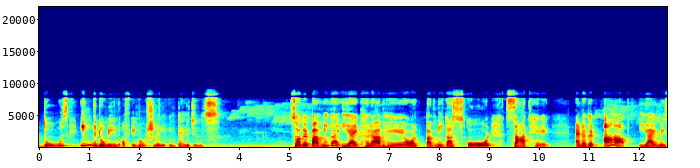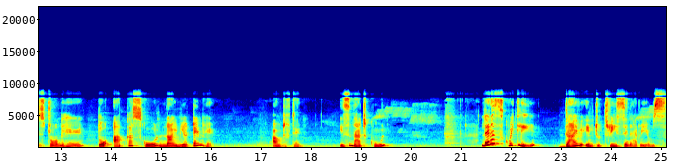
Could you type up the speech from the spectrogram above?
those in the domain of emotional intelligence. सो so, अगर पवनी का ई e खराब है और पवनी का स्कोर सात है एंड अगर आप ई e में स्ट्रॉन्ग हैं तो आपका स्कोर नाइन या टेन है out of ten is that cool Let us quickly dive into three scenarios.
